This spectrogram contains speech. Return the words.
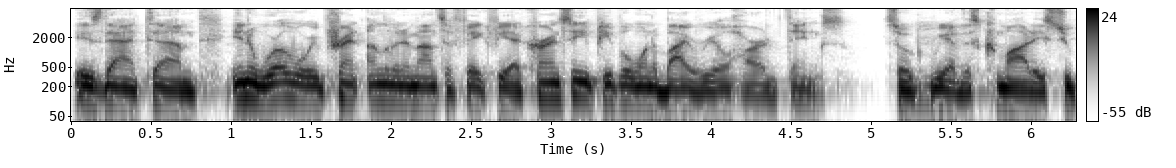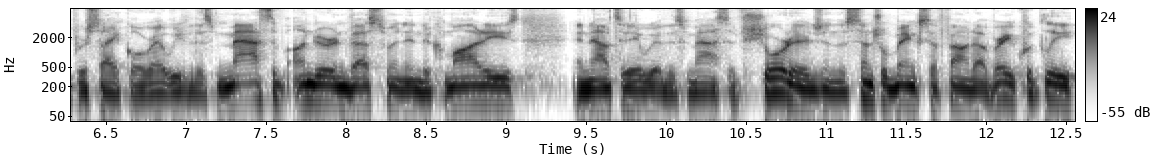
is that um, in a world where we print unlimited amounts of fake fiat currency, people want to buy real hard things. So mm-hmm. we have this commodity super cycle, right? We have this massive underinvestment into commodities, and now today we have this massive shortage. And the central banks have found out very quickly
